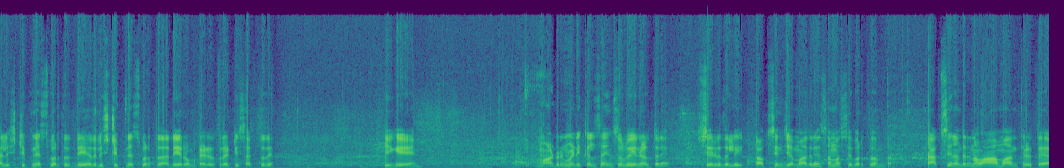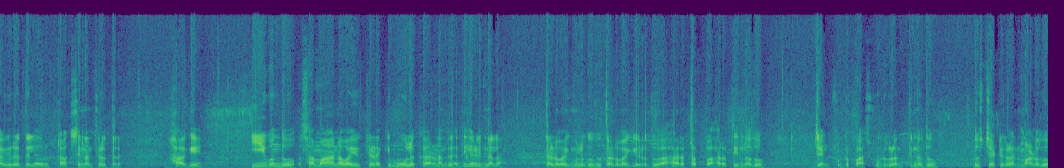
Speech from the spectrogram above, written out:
ಅಲ್ಲಿ ಸ್ಟಿಫ್ನೆಸ್ ಬರ್ತದೆ. ದೇಹದಲ್ಲಿ ಸ್ಟಿಫ್ನೆಸ್ ಬರ್ತದೆ. ಅದೇ ರೊಮ್ಟಾಯ್ಡ್ ಅಥ್ರೈಟಿಸ್ ಆಗ್ತದೆ. ಹೀಗೆ ಮಾಡರ್ನ್ ಮೆಡಿಕಲ್ ಸೈನ್ಸಲ್ಲೂ ಏನು ಹೇಳ್ತಾರೆ? ಶರೀರದಲ್ಲಿ ಟಾಕ್ಸಿನ್ ಜಮಾ ಆದರೆ ಸಮಸ್ಯೆ ಬರ್ತದೆ ಅಂತ. ಟಾಕ್ಸಿನ್ ಅಂದರೆ ನಾವು ಆಮ ಅಂತ ಹೇಳ್ತೇವೆ. ಆಯುರ್ವೇದದಲ್ಲಿ ಅವರು ಟಾಕ್ಸಿನ್ ಅಂತ ಹೇಳ್ತಾರೆ. ಹಾಗೆ ಈ ಒಂದು ಸಮಾನ ವಾಯು ಕೆಳಕ್ಕೆ ಮೂಲ ಕಾರಣ ಅಂದರೆ ಅದು ಹೇಳಿದ್ನಲ್ಲ, ತಡವಾಗಿ ಮಲಗೋದು, ತಡವಾಗಿ ಹೇಳೋದು ಆಹಾರ ತಪ್ಪು, ಆಹಾರ ತಿನ್ನೋದು, ಜಂಕ್ ಫುಡ್, ಫಾಸ್ಟ್ ಫುಡ್ಗಳನ್ನು ತಿನ್ನೋದು, ದುಶ್ಚಟಗಳನ್ನು ಮಾಡೋದು.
